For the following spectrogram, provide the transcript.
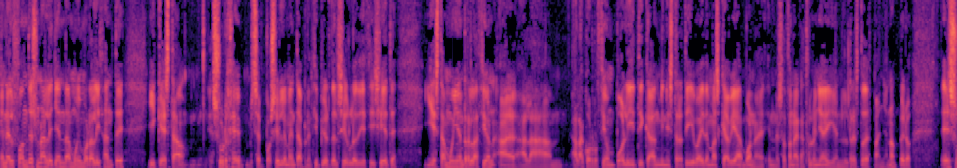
en el fondo es una leyenda muy moralizante y que está, surge posiblemente a principios del siglo XVII y está muy en relación a, a, la, a la corrupción política, administrativa y demás que había en esa zona de Cataluña y en el resto de España, ¿no? Pero es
